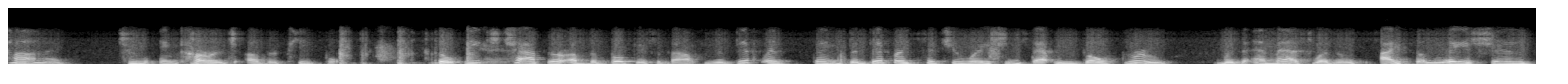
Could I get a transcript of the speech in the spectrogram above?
time to encourage other people. So each chapter of the book is about the different things, the different situations that we go through with MS, whether it's isolation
